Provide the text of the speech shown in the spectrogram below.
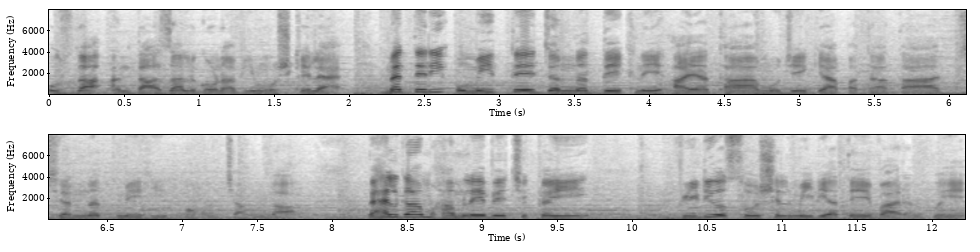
ਉਸ ਦਾ ਅੰਦਾਜ਼ਾ ਲਗਾਉਣਾ ਵੀ ਮੁਸ਼ਕਿਲ ਹੈ। ਮੈਂ ਤੇਰੀ ਉਮੀਦ ਤੇ ਜੰਨਤ ਦੇਖਣੇ ਆਇਆ ਥਾ, ਮੁਝੇ ਕੀ ਪਤਾ ਥਾ, ਜੰਨਤ ਮੇਂ ਹੀ ਪਹੁੰਚ ਜਾਊਂਗਾ। ਪਹਿਲਗਾਮ ਹਮਲੇ ਵਿੱਚ ਕਈ ਵੀਡੀਓ ਸੋਸ਼ਲ ਮੀਡੀਆ ਤੇ ਵਾਇਰਲ ਹੋਏ।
